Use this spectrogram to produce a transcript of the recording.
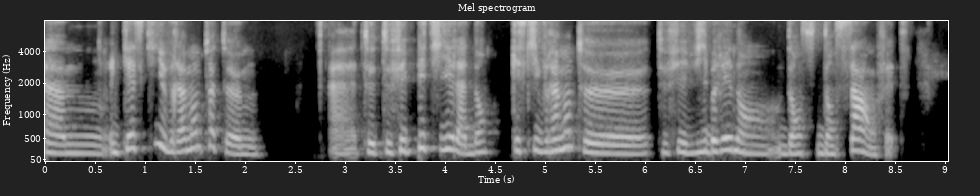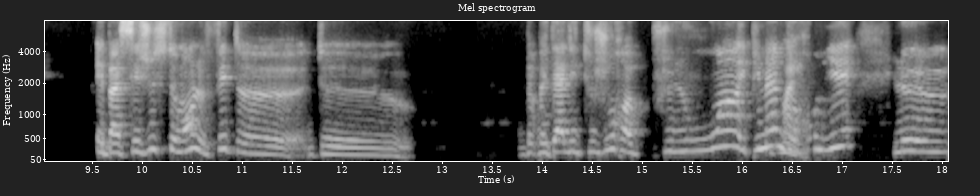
Qu'est-ce qui vraiment, toi, te, te, te fait pétiller là-dedans? Qu'est-ce qui vraiment te, te fait vibrer dans, ça, en fait? Eh ben, c'est justement le fait de, d'aller toujours plus loin et puis même de relier le,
